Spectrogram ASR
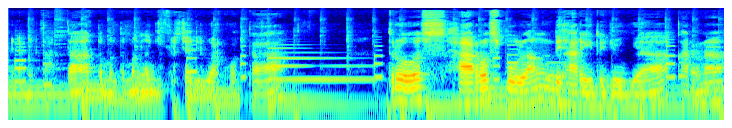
dengan kata teman-teman lagi kerja di luar kota terus harus pulang di hari itu juga karena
